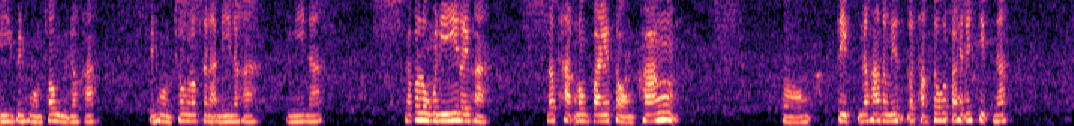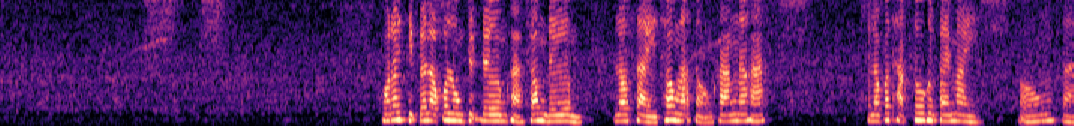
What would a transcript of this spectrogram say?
มีเป็นห่วงช่องอยู่นะคะ เป็นห่วงช่องลักษณะนี้นะคะ อย่างนี้นะ แล้วก็ลงไปนี้เลยค่ะแล้วถักลงไปสองครั้งสองสิบนะคะ ตรงนี้เราถักโซ่กันไปให้ได้สิบนะพอได้สิบแล้วเราก็ลงจุดเดิมค่ะ ช่องเดิม เราใส่ช่องละสองครั้งนะคะ แล้วเราก็ถักโซ่ขึ้นไปใหม่สองสา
